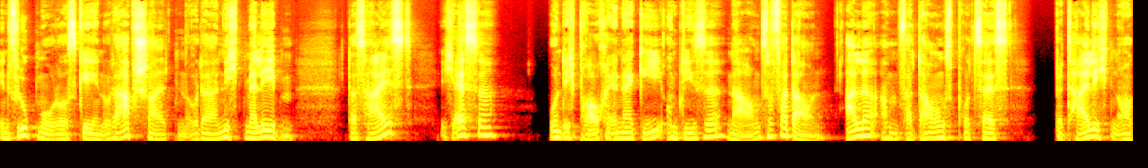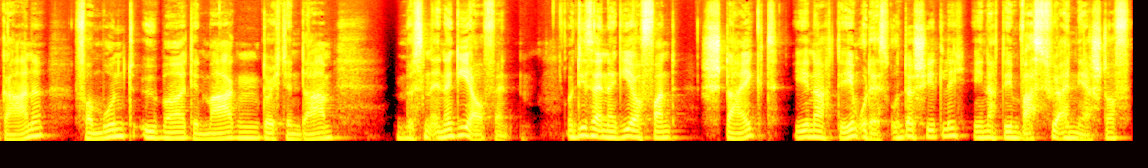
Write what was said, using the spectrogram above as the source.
in Flugmodus gehen oder abschalten oder nicht mehr leben. Das heißt, ich esse und ich brauche Energie, um diese Nahrung zu verdauen. Alle am Verdauungsprozess beteiligten Organe, vom Mund über den Magen, durch den Darm, müssen Energie aufwenden. Und dieser Energieaufwand steigt je nachdem oder ist unterschiedlich, je nachdem, was für ein Nährstoff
